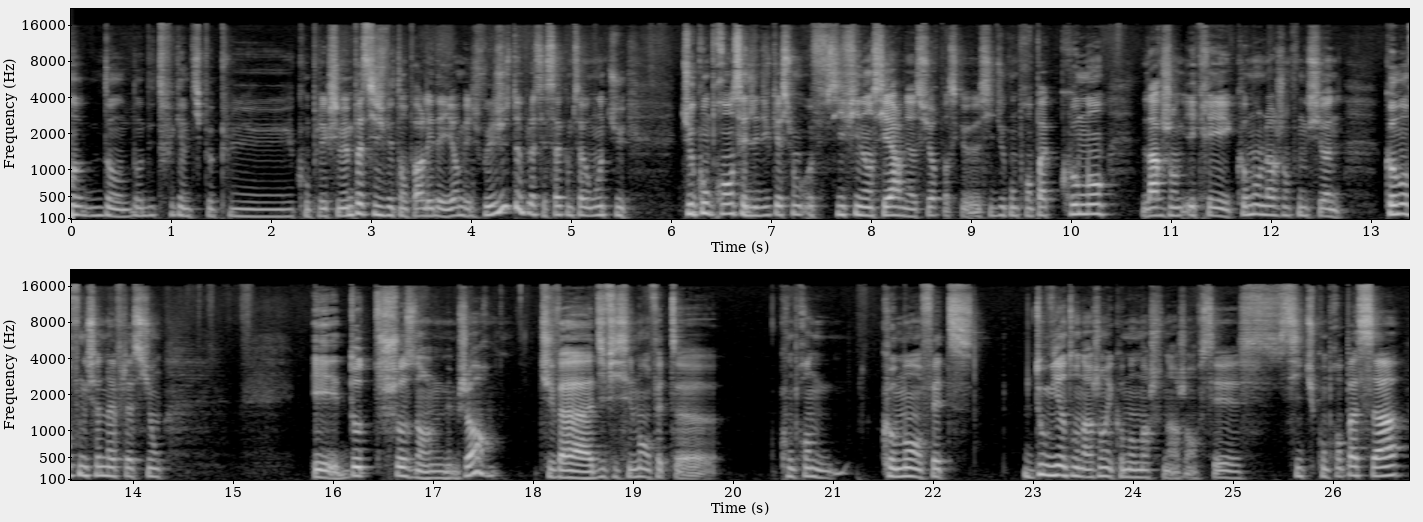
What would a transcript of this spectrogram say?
dans, des trucs un petit peu plus complexes. Je sais même pas si je vais t'en parler d'ailleurs, mais je voulais juste te placer ça comme ça, au moins tu, tu comprends. C'est de l'éducation aussi financière, bien sûr, parce que si tu comprends pas comment l'argent est créé, comment l'argent fonctionne, comment fonctionne l'inflation et d'autres choses dans le même genre, tu vas difficilement en fait euh, comprendre comment en fait d'où vient ton argent et comment marche ton argent. C'est si tu comprends pas ça,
